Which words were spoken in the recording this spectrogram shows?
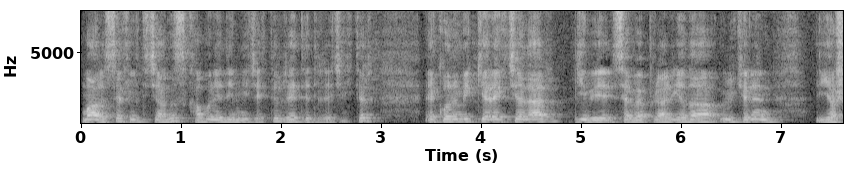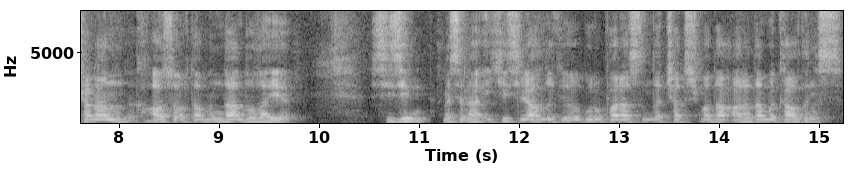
maalesef ilticanız kabul edilmeyecektir, reddedilecektir ekonomik gerekçeler gibi sebepler ya da ülkenin yaşanan kaos ortamından dolayı sizin mesela iki silahlı grup arasında çatışmada arada mı kaldınız?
